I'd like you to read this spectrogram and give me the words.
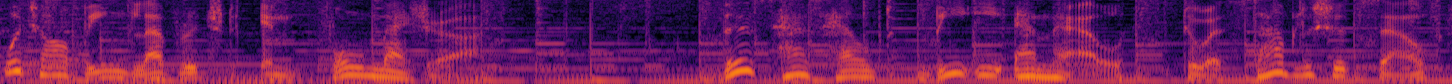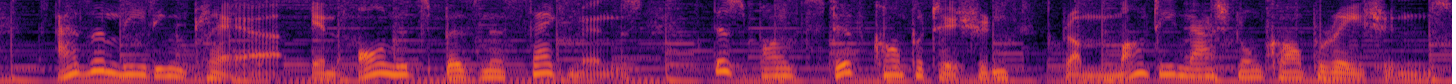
which are being leveraged in full measure. This has helped BEML to establish itself as a leading player in all its business segments despite stiff competition from multinational corporations.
